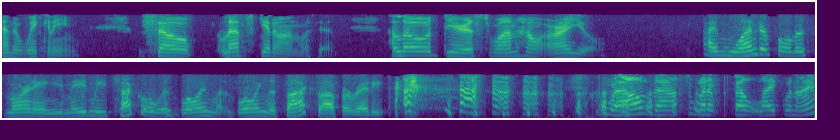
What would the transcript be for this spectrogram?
and awakening. So let's get on with it. Hello, dearest one. How are you? I'm wonderful this morning. You made me chuckle with blowing blowing the socks off already. well, that's what it felt like when I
